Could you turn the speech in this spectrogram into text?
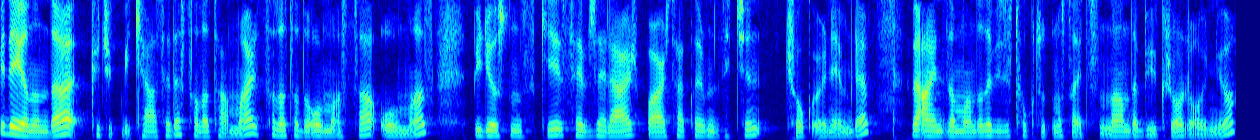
Bir de yanında küçük bir kasede salatam var. Salata da olmazsa olmaz. Biliyorsunuz ki sebzeler bağırsaklarımız için çok önemli ve aynı zamanda da bizi tok tutması açısından da büyük rol oynuyor.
